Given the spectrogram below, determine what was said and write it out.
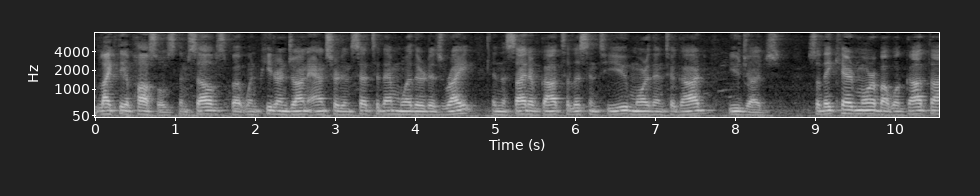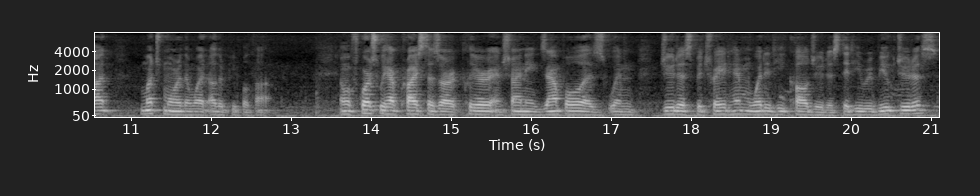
like the apostles themselves, but when Peter and John answered and said to them, Whether it is right in the sight of God to listen to you more than to God, you judge. So they cared more about what God thought, much more than what other people thought. And of course, we have Christ as our clear and shining example, as when Judas betrayed him, what did he call Judas? Did he rebuke Judas?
